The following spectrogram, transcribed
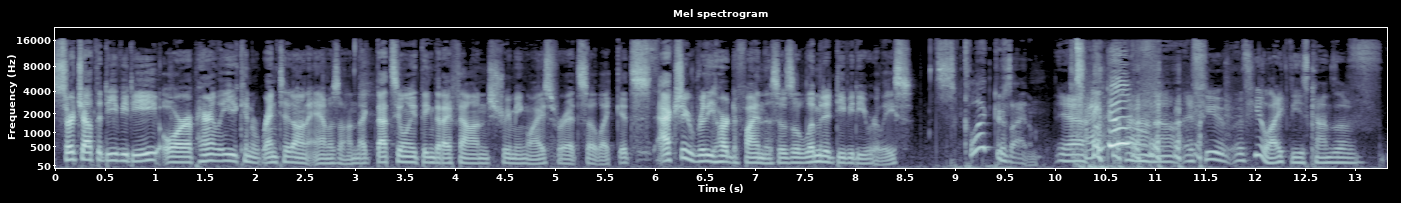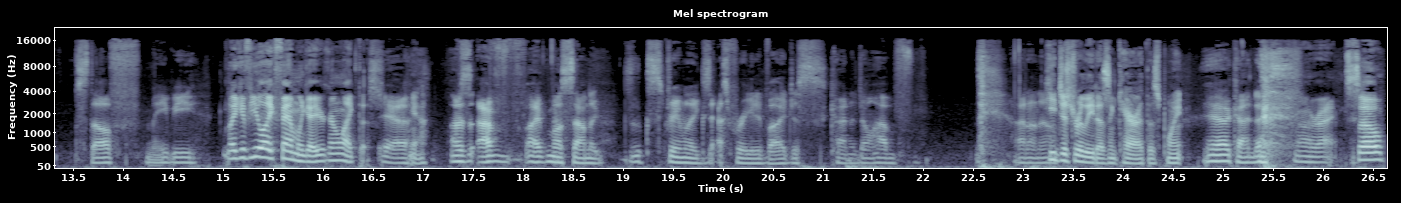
search out the DVD or apparently you can rent it on Amazon. Like that's the only thing that I found streaming wise for it. So like it's actually really hard to find this. It was a limited DVD release. It's a collector's item. Yeah, I don't know if you if you like these kinds of stuff, maybe. Like if you like Family Guy, you're gonna like this. Yeah, Yeah. I was I've I must sound extremely exasperated, but I just kind of don't have. I don't know. He just really doesn't care at this point. yeah, kind of. All right. So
